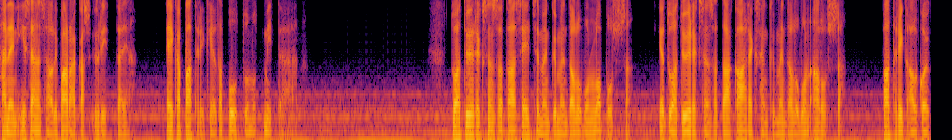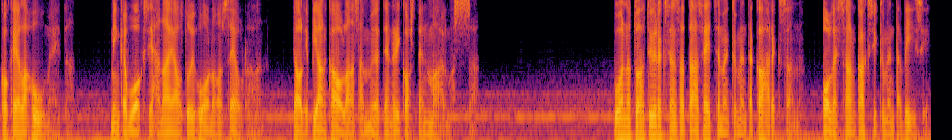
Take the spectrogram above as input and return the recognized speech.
Hänen isänsä oli varakas yrittäjä, eikä Patrickilta puuttunut mitään. 1970-luvun lopussa ja 1980-luvun alussa Patrick alkoi kokeilla huumeita, minkä vuoksi hän ajautui huonoon seuraan – ja oli pian kaulaansa myöten rikosten maailmassa. Vuonna 1978, ollessaan 25,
